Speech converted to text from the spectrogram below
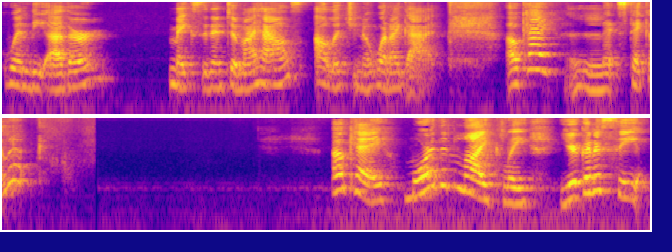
when the other makes it into my house, I'll let you know what I got. Okay, let's take a look. Okay, more than likely, you're going to see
